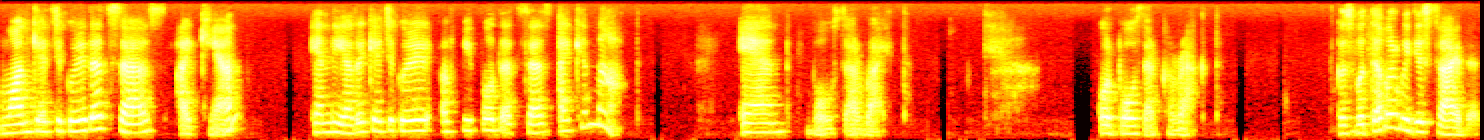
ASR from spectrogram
one category that says I can, and the other category of people that says I cannot. And both are right, or both are correct. Because whatever we decided,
